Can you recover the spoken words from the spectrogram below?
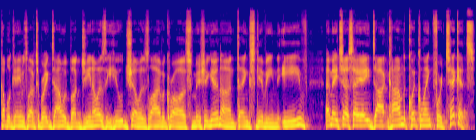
Couple of games left to break down with Buck Geno as the huge show is live across Michigan on Thanksgiving Eve. MHSAA.com, the quick link for tickets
